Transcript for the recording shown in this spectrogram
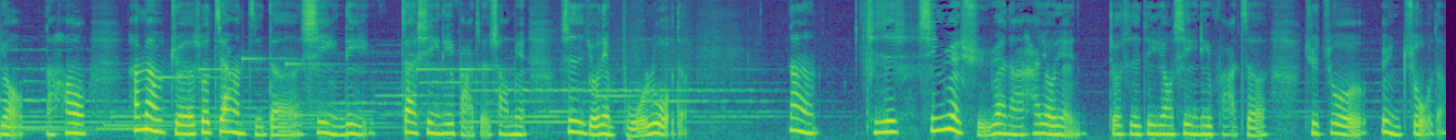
有？然后他们觉得说这样子的吸引力，在吸引力法则上面是有点薄弱的。那其实新月许愿呢，它有点就是利用吸引力法则去做运作的，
